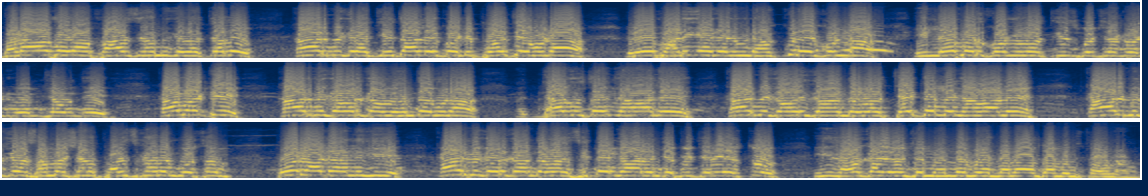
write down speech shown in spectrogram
బడా బడా పారిశ్రామికవేత్తలు కార్మికుల జీతాలు ఎక్కువ పోతే కూడా రేపు అడిగేటటువంటి హక్కు లేకుండా ఈ లేబర్ కోడ్లలో తీసుకొచ్చినటువంటి అంశం ఉంది. కాబట్టి కార్మిక వర్గం అంతా కూడా జాగృతం కావాలి కార్మిక వర్గం అంతా కూడా చైతన్యం కావాలి. కార్మికుల సమస్యల పరిష్కారం కోసం పోరాటానికి కార్మిక వర్గం అంతా కూడా సిద్ధం కావాలని చెప్పి తెలియజేస్తూ ఈ అవకాశం అందరూ కూడా ధన్యవాదాలు ఇస్తా ఉన్నాను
